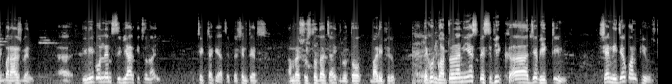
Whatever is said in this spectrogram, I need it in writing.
একবার আসবেন। তিনি বললেন, সিভিয়ার কিছু নয়, ঠিকঠাকই আছে, পেশেন্টের আমরা সুস্থতা চাই, দ্রুত বাড়ি ফিরুক। দেখুন, ঘটনা নিয়ে স্পেসিফিক যে ভিকটিম সে নিজেও কনফিউজড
